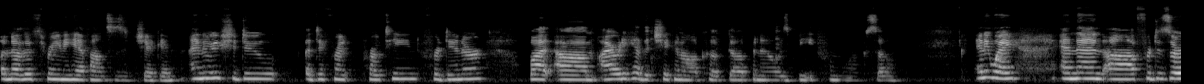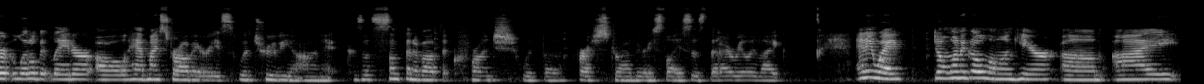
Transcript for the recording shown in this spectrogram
another three and a half ounces of chicken. I know you should do a different protein for dinner, but um, I already had the chicken all cooked up and I was beat from work. So anyway, and then uh, for dessert a little bit later, I'll have my strawberries with Truvia on it because it's something about the crunch with the fresh strawberry slices that I really like. Anyway, don't want to go long here. Um, I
